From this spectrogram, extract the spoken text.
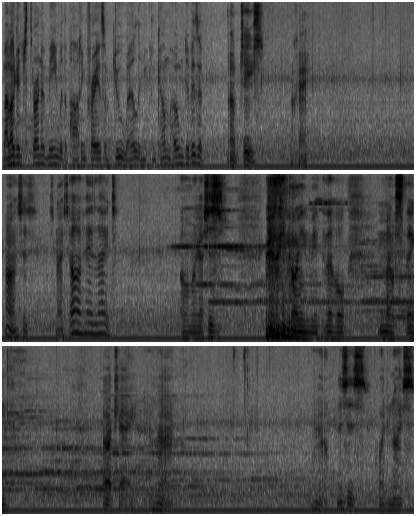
My luggage thrown at me with the parting phrase of do well and you can come home to visit. Oh, jeez. Okay. Oh, this is, this is nice. Oh, hey, light. Oh my gosh, this is really annoying me, the whole mouse thing. Okay. Huh. Well, this is quite a nice,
